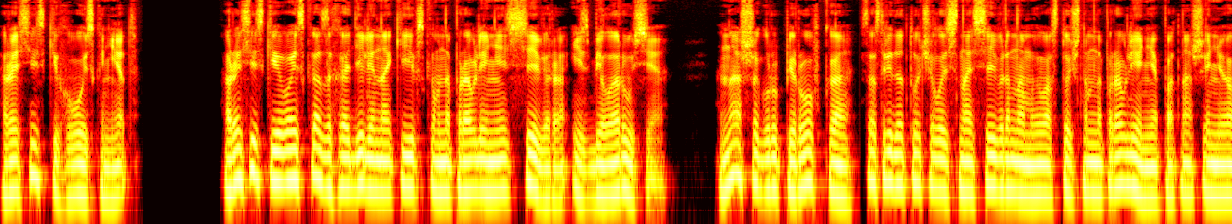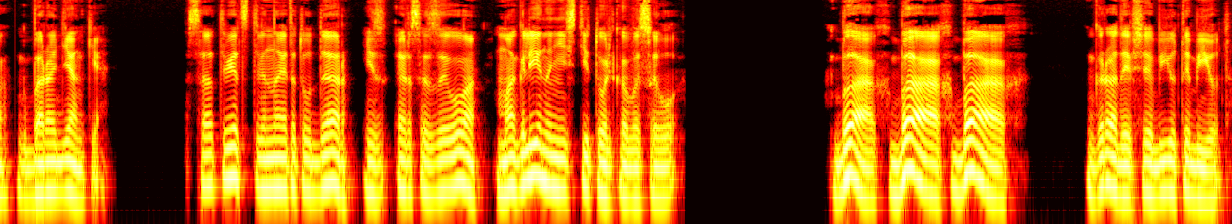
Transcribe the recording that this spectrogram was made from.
российских войск нет. Российские войска заходили на киевском направлении с севера, из Белоруссии. Наша группировка сосредоточилась на северном и восточном направлении по отношению к Бородянке. Соответственно, этот удар из РСЗО могли нанести только ВСО. Бах, бах, бах! Грады все бьют и бьют.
